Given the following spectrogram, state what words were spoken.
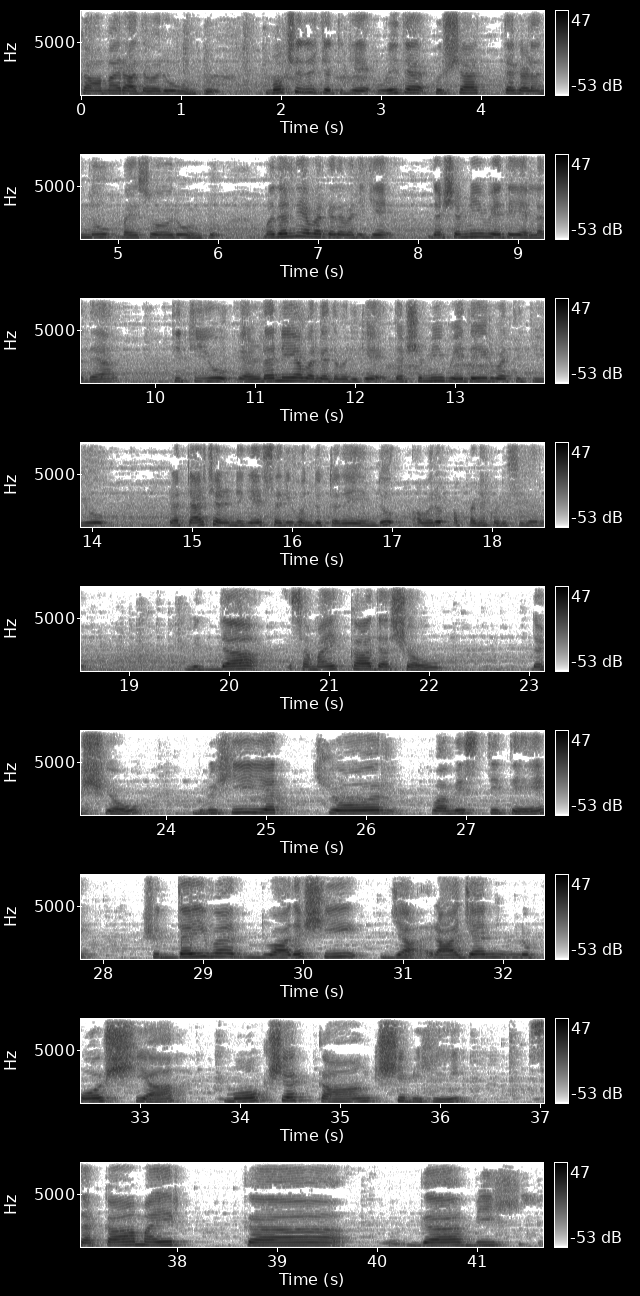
ಕಾಮರಾದವರು ಉಂಟು. ಮೋಕ್ಷದ ಜೊತೆಗೆ ಉಳಿದ ಪುರುಷಾರ್ಥಗಳನ್ನು ಬಯಸುವವರು ಉಂಟು. ಮೊದಲನೆಯ ವರ್ಗದವರಿಗೆ ದಶಮಿ ವೇದೆಯಲ್ಲದ ತಿಥಿಯು ಎರಡನೆಯ ವರ್ಗದವರಿಗೆ ದಶಮಿ ವೇದ ಇರುವ ತಿಥಿಯು ವ್ರತಾಚರಣೆಗೆ ಸರಿಹೊಂದುತ್ತದೆ ಎಂದು ಅವರು ಅಪ್ಪಣೆ ಕೊಡಿಸಿದರು. ವಿದ್ಯಾ ಸಮೈಕಾದಶೌ ದಶ್ಯೌ ಗೃಹೀಯತ್ಯೋರ್ವವಿಸ್ಥಿತೆ ಶುದ್ಧೈವ ದ್ವಾದಶಿ ಜ ರಾಜನ್ನುಪೋಷ್ಯ ಮೋಕ್ಷಕಾಂಕ್ಷಿಭಿः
